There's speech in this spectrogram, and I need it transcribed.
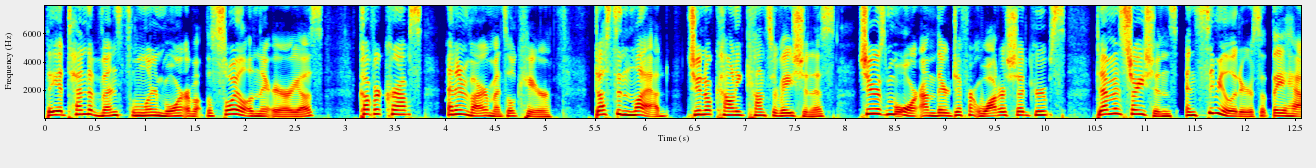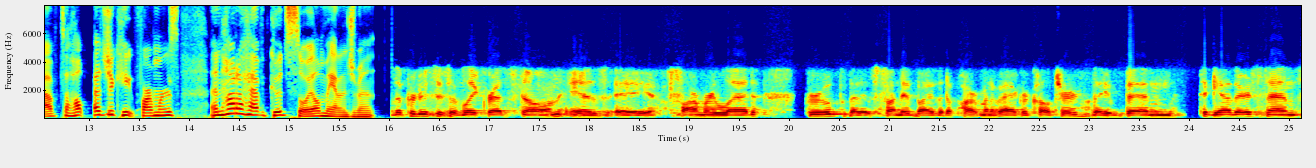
They attend events to learn more about the soil in their areas, cover crops, and environmental care. Dustin Ladd, Juneau County conservationist, shares more on their different watershed groups, demonstrations, and simulators that they have to help educate farmers and how to have good soil management. The Producers of Lake Redstone is a farmer led group that is funded by the Department of Agriculture. They've been together since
